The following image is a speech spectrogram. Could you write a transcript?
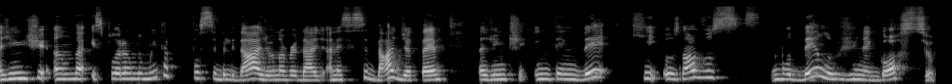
A gente anda explorando muita possibilidade, ou na verdade, a necessidade até da gente entender que os novos modelos de negócio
